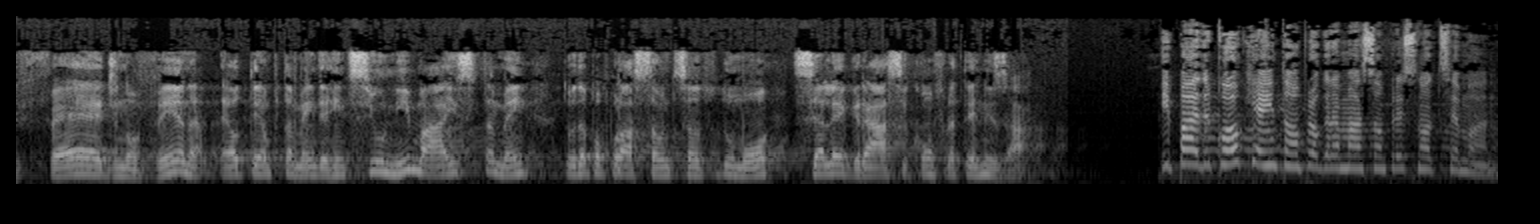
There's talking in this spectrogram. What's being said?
de fé, de novena, é o tempo também de a gente se unir mais também, toda a população de Santos Dumont se alegrar, se confraternizar. E padre, qual que é então a programação para esse final de semana?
